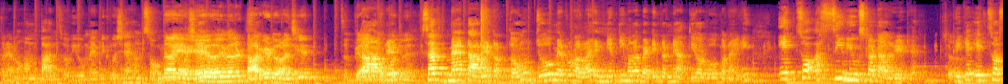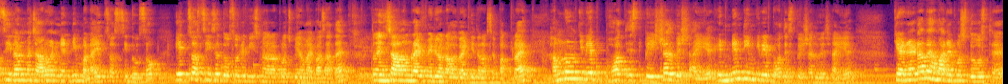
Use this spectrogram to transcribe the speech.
तो कह रहा हूँ हम 500 व्यू में भी खुश हैं हम 100 में भी खुश हैं। ये टारगेट होना चाहिए प्यार मोहब्बत में। टारगेट सर मैं टारगेट रखता हूँ जो मेरे को लग रहा है इंडियन टीम अगर बैटिंग करने आती है और वो बनाएगी 180 व्यूज़ का टारगेट है। ठीक है 180 रन मैं चाह रहा इंडियन टीम बनाए 180 200 180 से 200 के बीच में अगर कुछ भी हमारे पास आता है तो इंस्टाग्राम लाइव मेरी और राहुल भाई की तरफ़ से पक्का है। हम लोगों के लिए बहुत स्पेशल विश आई है इंडियन टीम के लिए बहुत स्पेशल विश आई है। कनाडा में हमारे कुछ दोस्त हैं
